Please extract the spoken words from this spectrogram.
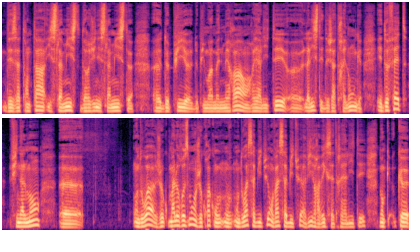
des attentats islamistes d'origine islamiste euh, depuis euh, depuis Mohamed Merah, en réalité, euh, la liste est déjà très longue. Et de fait, finalement, on doit, malheureusement, je crois qu'on doit s'habituer, on va s'habituer à vivre avec cette réalité. Donc que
